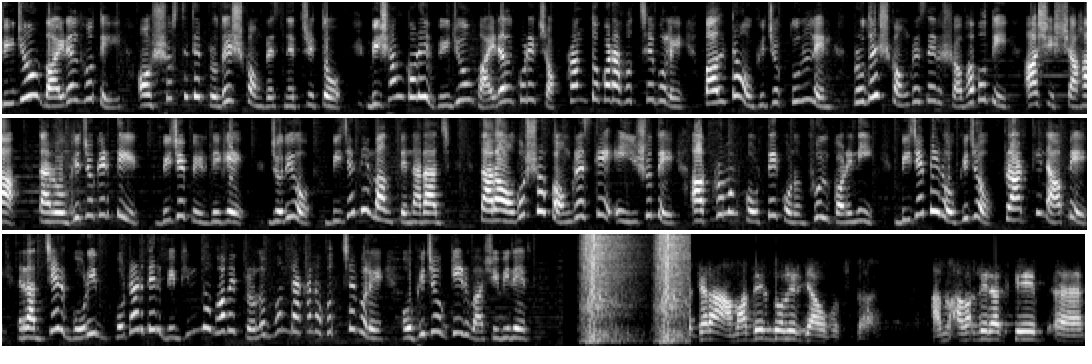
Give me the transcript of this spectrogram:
ভিডিও ভাইরাল হতেই অস্বস্তিতে প্রদেশ কংগ্রেস নেতৃত্ব। করে ভিডিও ভাইরাল করে চক্রান্ত করা হচ্ছে বলে পাল্টা অভিযোগ তুললেন প্রদেশ কংগ্রেসের সভাপতি আশিস সাহা। তার অভিযোগের তীর বিজেপির দিকে। যদিও বিজেপি মানতে নারাজ, তারা অবশ্য কংগ্রেসকে এই ইস্যুতে আক্রমণ করতে কোনো ভুল করেনি। বিজেপির অভিযোগ প্রার্থী না পেয়ে রাজ্যের গরিব ভোটারদের বিভিন্নভাবে প্রলোভন দেখানো হচ্ছে বলে অভিযোগ গিরবা শিবিরের। যারা আমাদের দলের যা অবস্থা আমাদের আজকে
